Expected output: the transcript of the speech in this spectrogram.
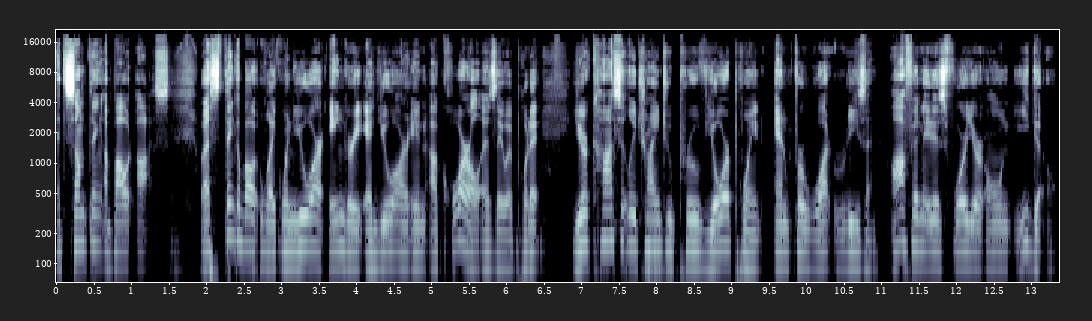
It's something about us. Let's think about like when you are angry and you are in a quarrel, as they would put it, you're constantly trying to prove your point and for what reason. Often it is for your own ego.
